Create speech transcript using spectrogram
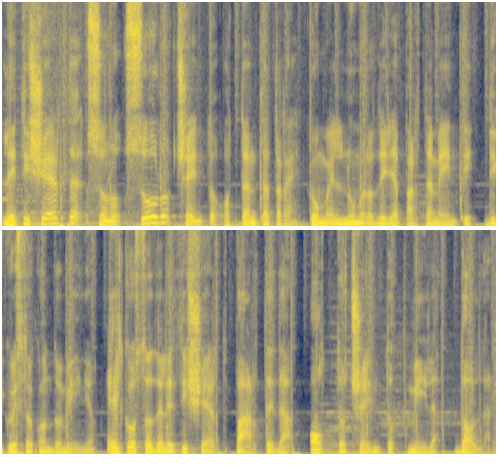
Le t-shirt sono solo 183, come il numero degli appartamenti di questo condominio, e il costo delle t-shirt parte da 800.000 dollari.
